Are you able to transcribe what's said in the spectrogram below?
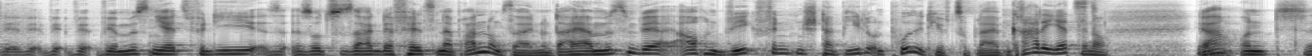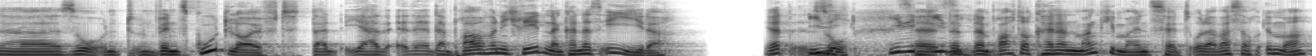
wir, wir- wir, müssen jetzt für die sozusagen der Fels in der Brandung sein. Und daher müssen wir auch einen Weg finden, stabil und positiv zu bleiben. Gerade jetzt. Genau. Ja, und äh, so, und, und wenn es gut läuft, dann, ja, äh, da brauchen wir nicht reden, dann kann das eh jeder. Ja, Easy. so. Easy Äh, peasy. dann, dann braucht auch keiner ein Monkey-Mindset oder was auch immer.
